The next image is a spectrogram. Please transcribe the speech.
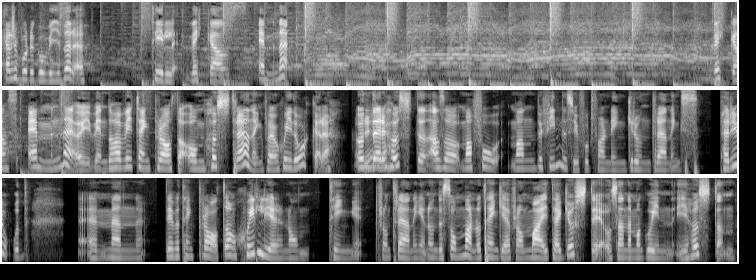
kanskje burde gå videre til veckans ämne. Veckans ämne Öyvind, då har vi tänkt prata om höstträning för en skidåkare. Under Det- hösten, alltså man, får, man befinner sig ju fortfarande i en grundträningsperiod. Eh, Men det vi har tänkt prata om skiljer någonting från träningen under sommaren. Då tänker jag från maj till augusti och sen när man går in i hösten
